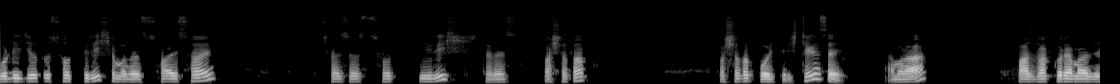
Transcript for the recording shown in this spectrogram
বডি যেহেতু ছত্রিশ, আমাদের ছয় ছয় ছয় ছয় ছত্রিশ, তাহলে পাঁচ শতাব পাঁচ পঁয়ত্রিশ, ঠিক আছে? আমরা পাঁচ ভাগ করে আমরা যে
